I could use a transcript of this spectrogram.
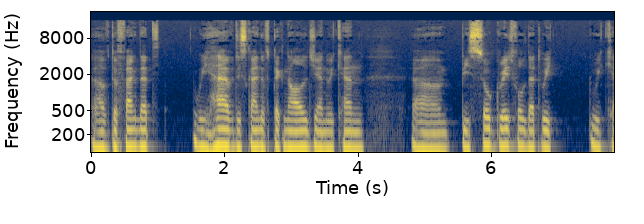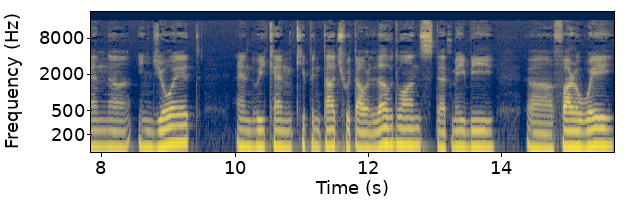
of the fact that we have this kind of technology and we can um, be so grateful that we we can uh, enjoy it and we can keep in touch with our loved ones that may be uh, far away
